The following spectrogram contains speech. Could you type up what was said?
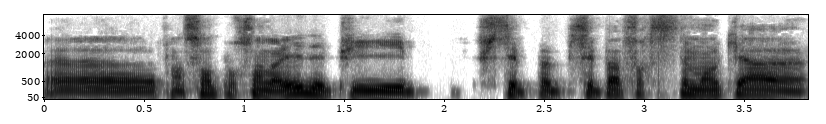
enfin 100% valides et puis c'est pas c'est pas forcément le cas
